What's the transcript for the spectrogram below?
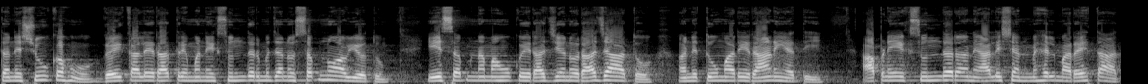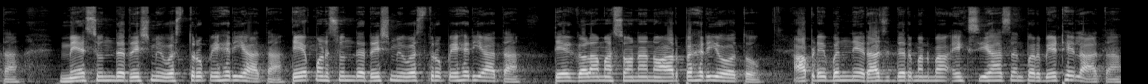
તને શું કહું? ગઈકાલે રાત્રે મને એક સુંદર મજાનું સપનું આવ્યું હતું. એ સપનામાં હું કોઈ રાજ્યનો રાજા હતો અને તું મારી રાણી હતી. આપણે એક સુંદર અને આલિશાન મહેલમાં રહેતા હતા. મેં સુંદર રેશમી વસ્ત્રો પહેર્યા હતા. તે પણ સુંદર રેશમી વસ્ત્રો પહેર્યા હતા. તે ગળામાં સોનાનો હાર પહેર્યો હતો. આપણે બંને રાજદરબારમાં એક સિંહાસન પર બેઠેલા હતા.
